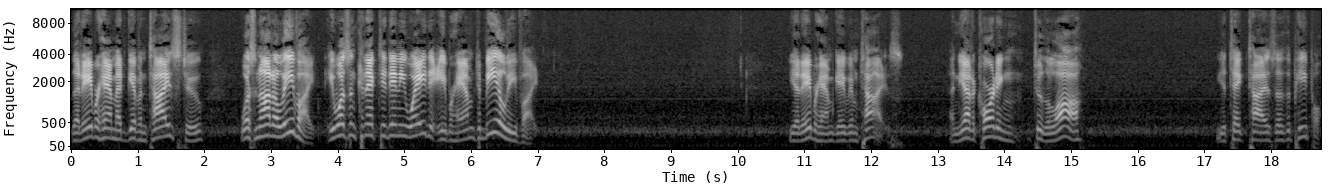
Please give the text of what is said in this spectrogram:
that Abraham had given tithes to, was not a Levite. He wasn't connected any way to Abraham to be a Levite. Yet Abraham gave him tithes. And yet, according to the law, you take tithes of the people.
